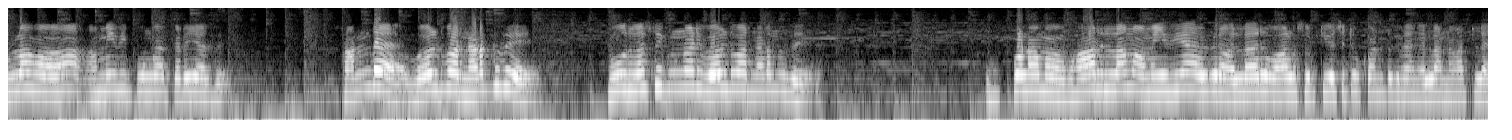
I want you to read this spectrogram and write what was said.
உலகம் அமைதி பூங்கா கிடையாது. சண்டை வேர்ல்டு வார் நடக்குது. நூறு வருஷத்துக்கு முன்னாடி வேர்ல்டு வார் நடந்தது. இப்போ நாம வார் இல்லாமல் அமைதியாக இருக்கிறோம் எல்லாரும் வாழை சுருட்டி வச்சுட்டு உட்காந்துருக்குறாங்க எல்லா நாட்டில்.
